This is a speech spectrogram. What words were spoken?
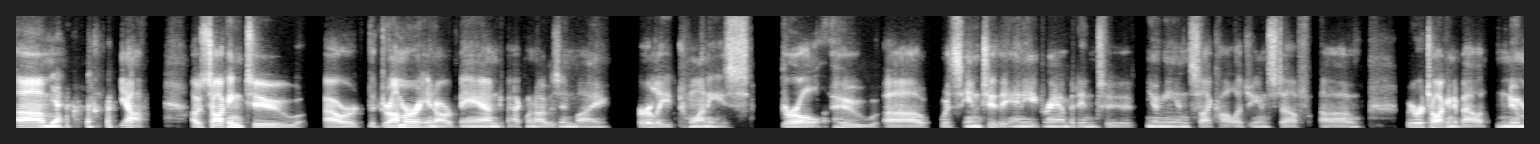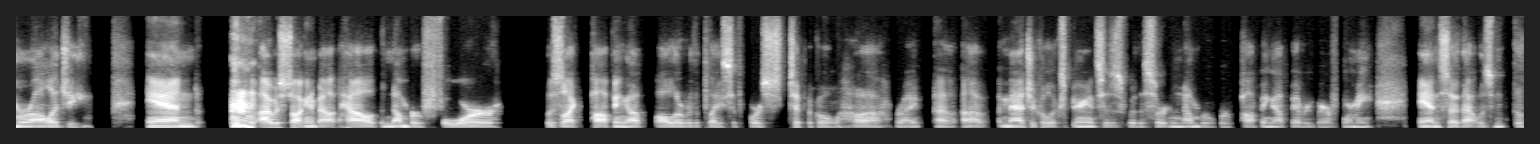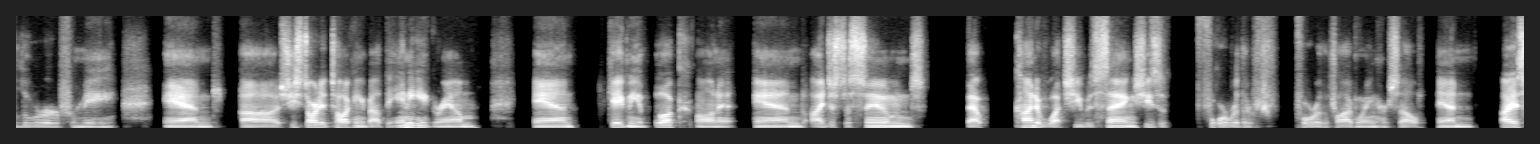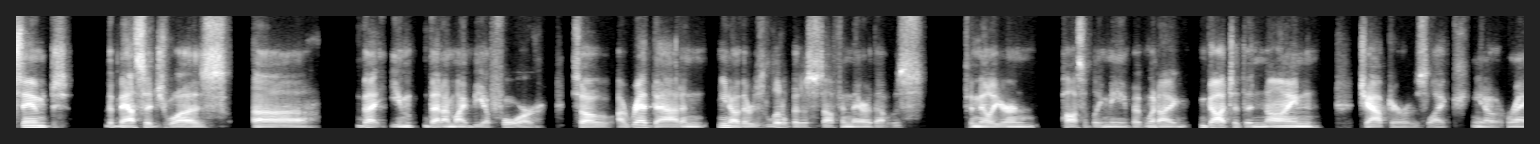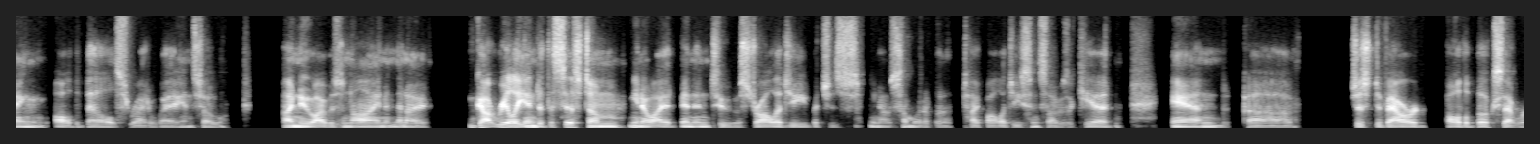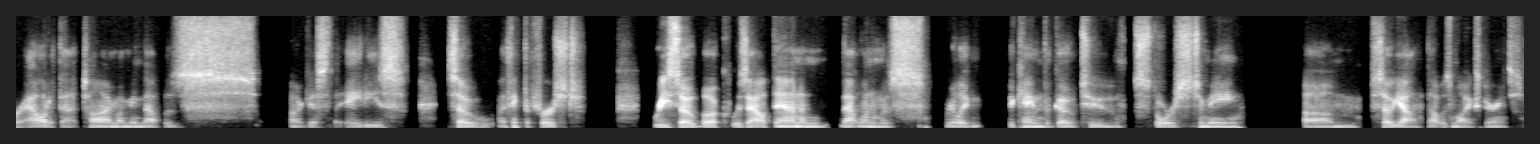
Um yeah. yeah. I was talking to our the drummer in our band back when I was in my early 20s, girl who uh, was into the Enneagram but into Jungian psychology and stuff. Uh, we were talking about numerology, and I was talking about how the number four was like popping up all over the place. Of course, typical, uh, right? Uh, uh, magical experiences with a certain number were popping up everywhere for me, and so that was the lure for me. And uh, she started talking about the enneagram, and gave me a book on it, and I just assumed that kind of what she was saying. She's a four with her four with the five wing herself, and I assumed the message was uh, that you that I might be a four. So I read that, and you know, there was a little bit of stuff in there that was familiar and possibly me. But when I got to the nine chapter, it was like, you know, it rang all the bells right away. And so I knew I was nine. And then I got really into the system. You know, I had been into astrology, which is, you know, somewhat of a typology since I was a kid, and uh, just devoured all the books that were out at that time. I mean, that was, I guess, the 80s. So I think the first Riso book was out then, and that one was really became the go-to source to me. Um, so yeah, that was my experience.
